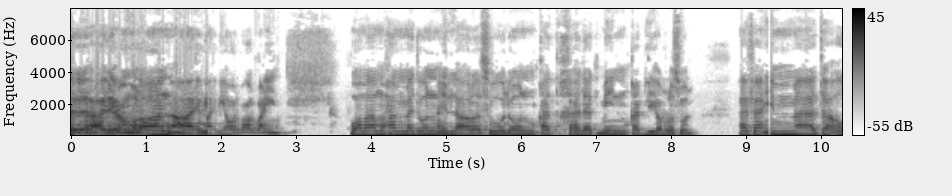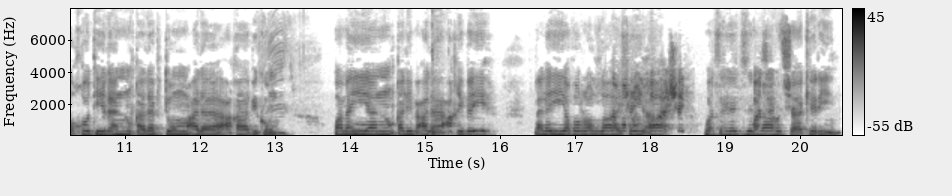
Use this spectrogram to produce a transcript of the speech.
آل عمران آية 144 وما محمد إلا رسول قد خلت من قبله الرسل. أفإن مات أو قتل انقلبتم على أعقابكم. ومن ينقلب على عقبيه فلن يضر الله شيئا وسيجزي الله الشاكرين.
